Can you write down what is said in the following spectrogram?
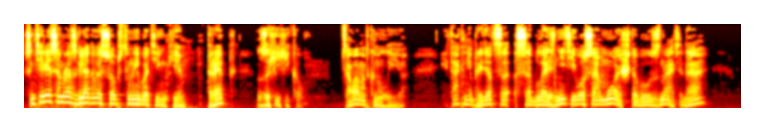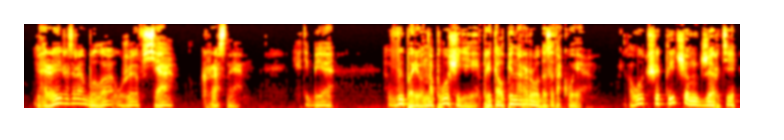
с интересом разглядывая собственные ботинки. Тред захихикал. Талан откнул ее. «И так мне придется соблазнить его самой, чтобы узнать, да?» Рейзера была уже вся красная. «Я тебе выпарю на площади при толпе народа за такое». «Лучше ты, чем Джерти»,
